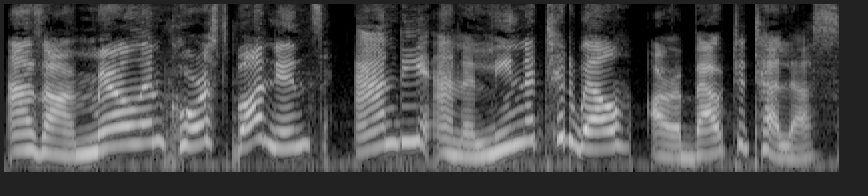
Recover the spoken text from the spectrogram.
As our Maryland correspondents, Andy and Alina Tidwell, are about to tell us.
